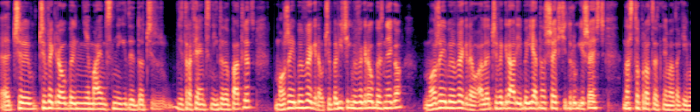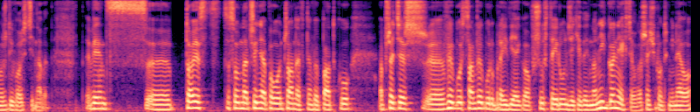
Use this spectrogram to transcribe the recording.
E, czy, czy wygrałby nie mając nigdy, do, nie trafiając nigdy do Patriots? Może i by wygrał. Czy Belicik by wygrał bez niego? Może i by wygrał, ale czy wygraliby jeden 6 i drugi 6? Na 100% nie ma takiej możliwości nawet. Więc e, to, jest, to są naczynia połączone w tym wypadku. A przecież e, wybór, sam wybór Brady'ego w szóstej rundzie, kiedy no nikt go nie chciał, no sześć rund minęło,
